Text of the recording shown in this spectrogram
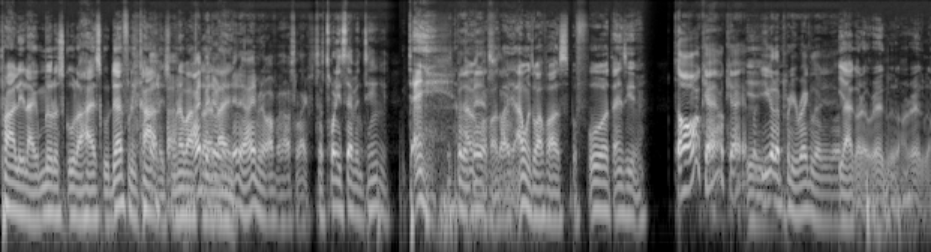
probably like middle school or high school. Definitely college. Whenever I I've been started like minute. I ain't been to Waffle House like since 2017. dang. been a I, minute to Waffle since House, like, I- I went to Waffle House before Thanksgiving. Oh, okay, okay. Yeah, you got a pretty regular then. Yeah, I got a regular on regular.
